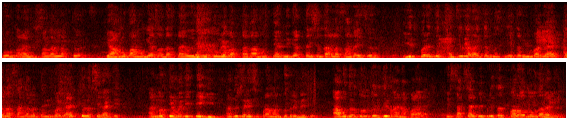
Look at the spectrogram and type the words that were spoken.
फोन करायला सांगायला लागतं की अमुक अमुक याचा दस्ताऐवज तुम्ही बघता का? मग त्यांनी त्या तहसीलदारला सांगायचं इथपर्यंत खालचे जर ऐकत नसले तर विभागीय आयुक्ताला सांगायला लागतं विभागीय आयुक्त लक्ष घालते. आणि मग ते मध्ये ते घे आणि दुसऱ्या दिवशी प्रमाणपत्र मिळते. अगोदर तो दीड दीड महिना पळाला. हे साक्षात पिंपरीच परवाचं उदाहरण आहे.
